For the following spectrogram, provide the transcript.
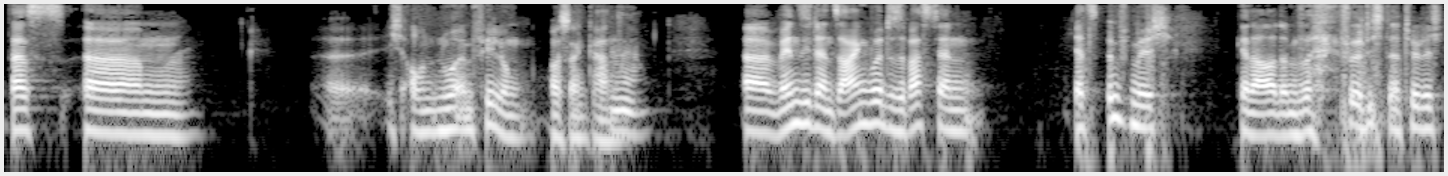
dass ähm, äh, ich auch nur Empfehlungen äußern kann. Ja. Äh, wenn sie dann sagen würde, Sebastian, jetzt impf mich, genau, dann würde ich natürlich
